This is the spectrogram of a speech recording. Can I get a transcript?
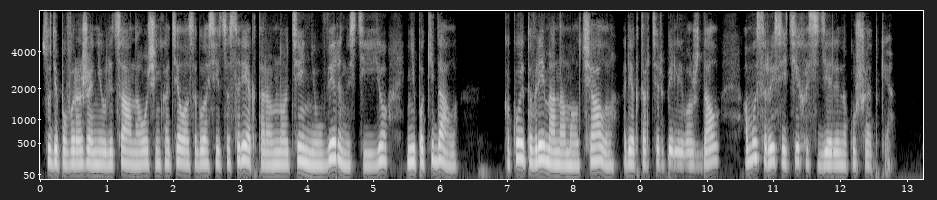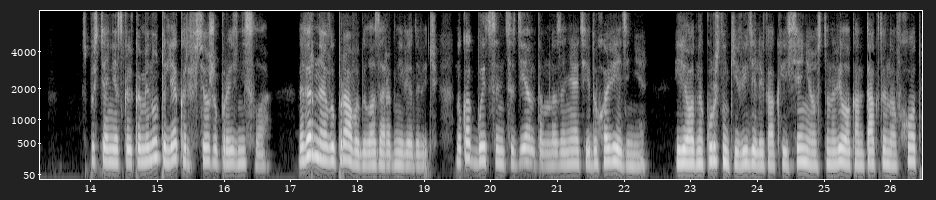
Судя по выражению лица, она очень хотела согласиться с ректором, но тень неуверенности ее не покидала. Какое-то время она молчала, ректор терпеливо ждал, а мы с Рысей тихо сидели на кушетке. Спустя несколько минут лекарь все же произнесла. «Наверное, вы правы, Белозар Огневедович, но как быть с инцидентом на занятии духоведения? Ее однокурсники видели, как Есения установила контакты на вход,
